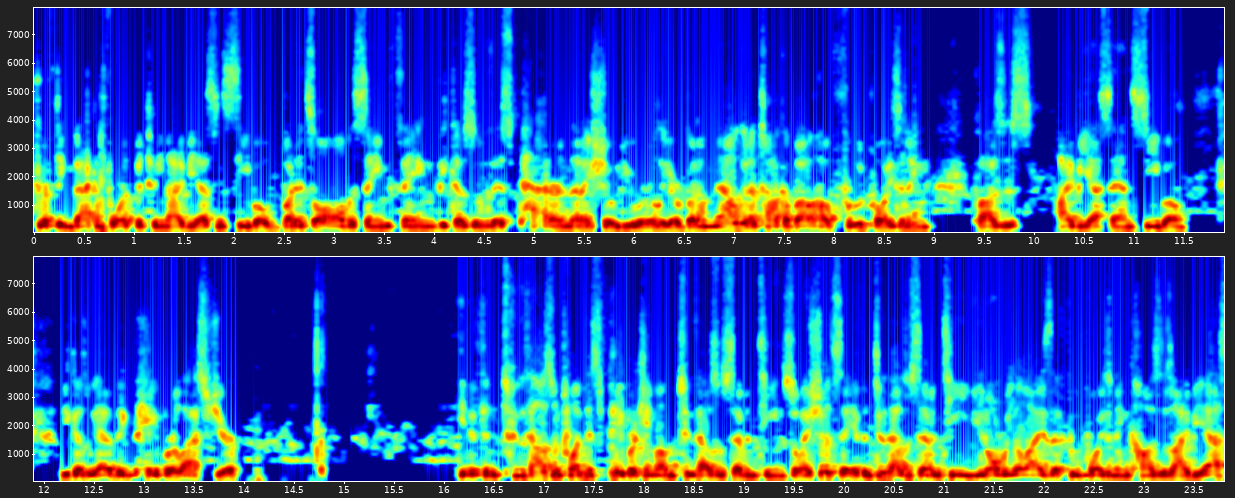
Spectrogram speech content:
drifting back and forth between IBS and SIBO, but it's all the same thing because of this pattern that I showed you earlier. But I'm now going to talk about how food poisoning causes IBS and SIBO because we had a big paper last year. If in 2020, this paper came out in 2017, so I should say if in 2017 you don't realize that food poisoning causes IBS,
